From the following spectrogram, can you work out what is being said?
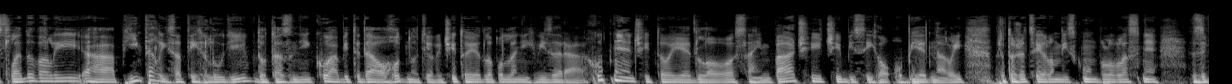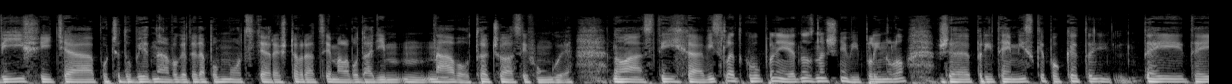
sledovali a pýtali sa tých ľudí v dotazníku, aby teda ohodnotili, či to jedlo podľa nich vyzerá chutne, či to jedlo sa im páči, či by si ho ob objednali, pretože cieľom výskumu bolo vlastne zvýšiť počet objednávok a teda pomôcť reštauráciám alebo dať im mm, návod, čo asi funguje. No a z tých výsledkov úplne jednoznačne vyplynulo, že pri tej miske pocket, tej, tej,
